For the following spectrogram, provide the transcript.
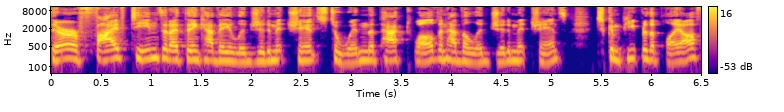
there are five teams that I think have a legitimate chance to win the Pac 12 and have a legitimate chance to compete for the playoff.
